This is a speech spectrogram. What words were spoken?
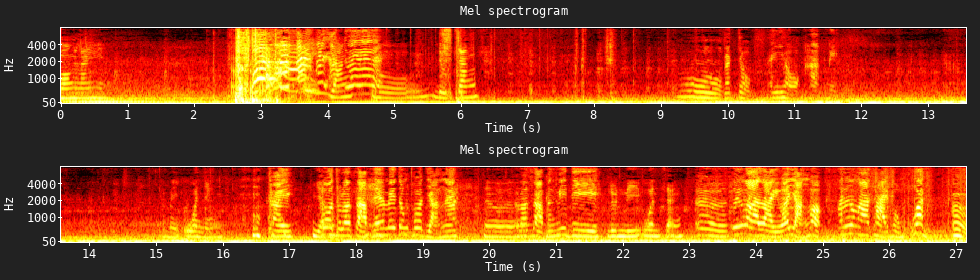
มองอะไรอะยัยังงแม่โอ้ยดุจัง โอ้ กระจกไอ้หอกหักนี่ทำไมอ้วนยังใครยัโทงษโทรศัพท์เนี่ยไม่ต้องโทษอย่างนะเออโทรศัพท์มันไม่ดี รุ่นนี้อ้วนจัง เออ ซื้อมาอะไรวะหยังบอกซื้อมาถ่ายผมอ้วนเออ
